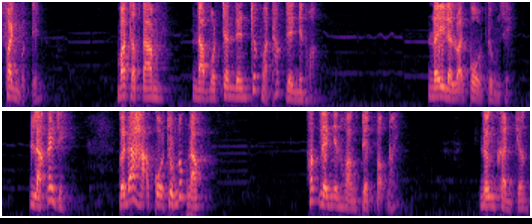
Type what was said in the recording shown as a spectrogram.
Phanh một tiếng. Ma thập tam đạp một chân lên trước mặt hắc liên nhân hoàng. Đây là loại cổ trùng gì? Là cái gì? Người đã hạ cổ trùng lúc nào? Hắc liên nhân hoàng tuyệt vọng nói. Đừng khẩn trương.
